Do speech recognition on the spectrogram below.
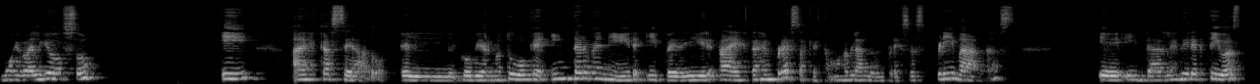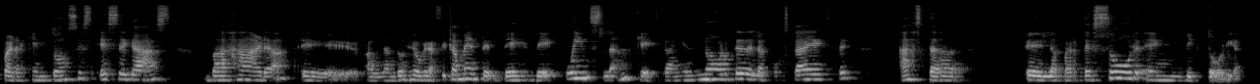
muy valioso y ha escaseado. El gobierno tuvo que intervenir y pedir a estas empresas, que estamos hablando de empresas privadas, eh, y darles directivas para que entonces ese gas bajara, eh, hablando geográficamente, desde Queensland, que está en el norte de la costa este, hasta eh, la parte sur en Victoria.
